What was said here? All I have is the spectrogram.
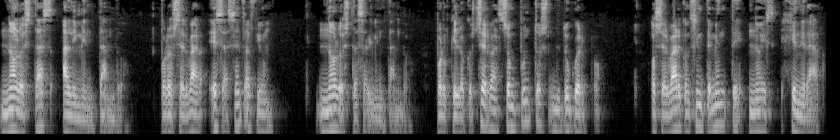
no lo estás alimentando. Por observar esa sensación, no lo estás alimentando, porque lo que observas son puntos de tu cuerpo. Observar conscientemente no es generar.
